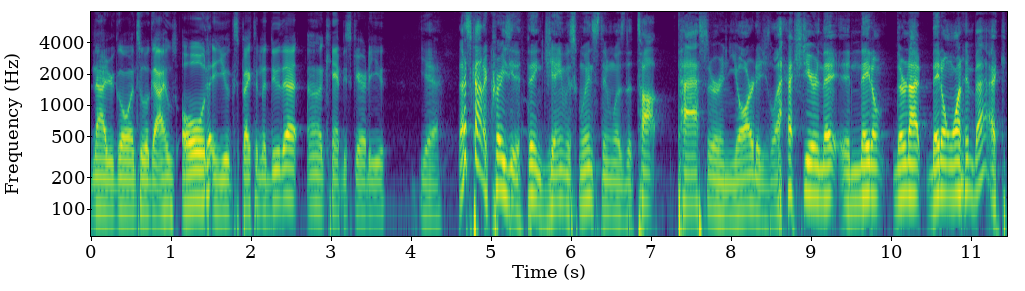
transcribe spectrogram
Now you're going to a guy who's old and you expect him to do that. Uh, can't be scared of you. Yeah, that's kind of crazy to think. Jameis Winston was the top passer in yardage last year, and they and they don't they're not they don't want him back.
